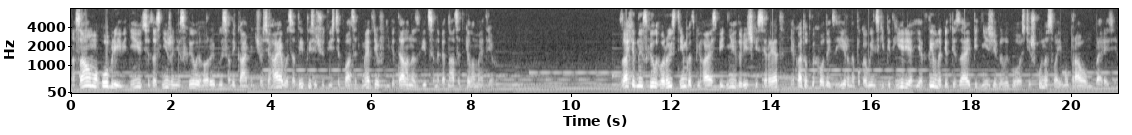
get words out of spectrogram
На самому обрії відніються засніжені схили гори Писаний камінь, що сягає висоти 1220 метрів і віддалена звідси на 15 кілометрів. Західний схил гори стрімко збігає з під ніг до річки Сірет, яка тут виходить з гір на Буковинські підгір'я і активно підрізає підніжжя великого стіжку на своєму правому березі.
